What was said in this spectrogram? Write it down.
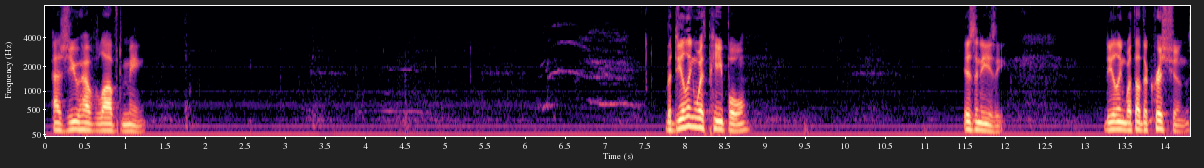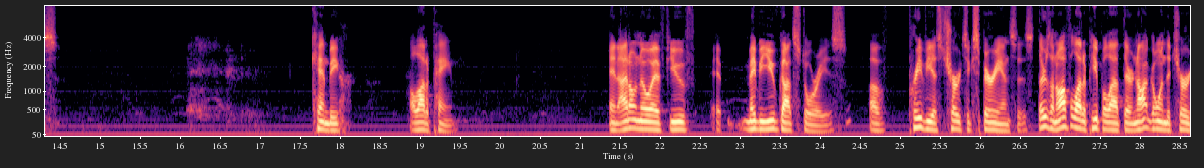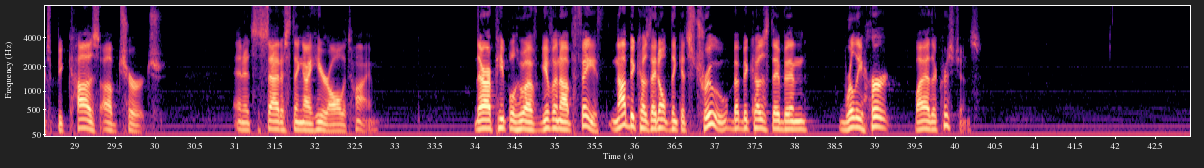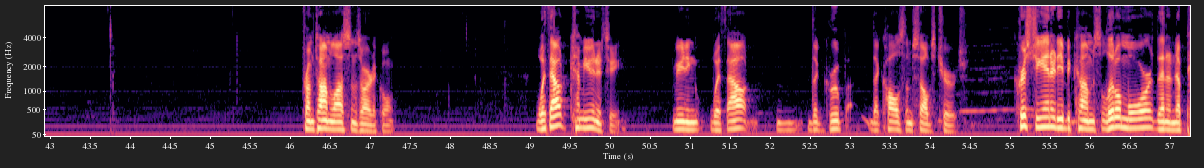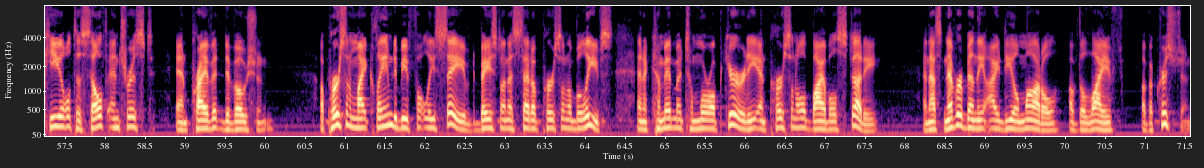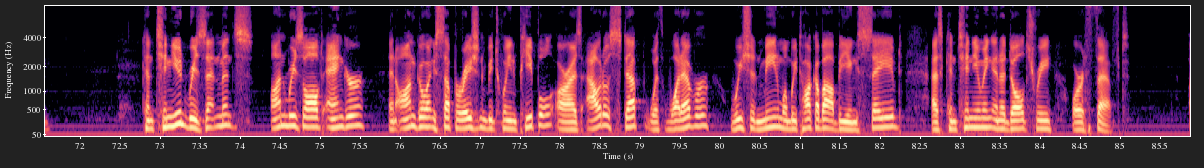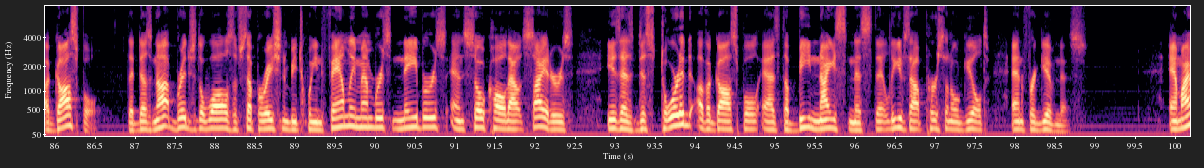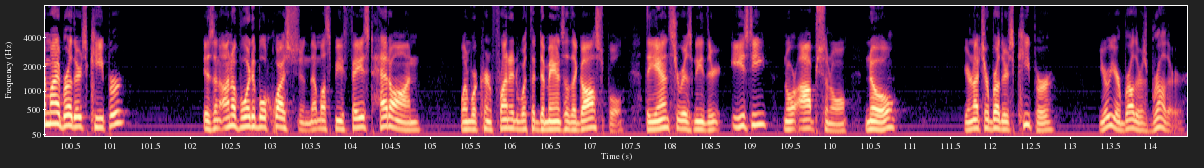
as you have loved me. But dealing with people isn't easy. Dealing with other Christians can be a lot of pain. And I don't know if you've, maybe you've got stories of previous church experiences. There's an awful lot of people out there not going to church because of church. And it's the saddest thing I hear all the time. There are people who have given up faith, not because they don't think it's true, but because they've been really hurt by other Christians. From Tom Lawson's article Without community, meaning without the group that calls themselves church, Christianity becomes little more than an appeal to self interest and private devotion. A person might claim to be fully saved based on a set of personal beliefs and a commitment to moral purity and personal Bible study, and that's never been the ideal model of the life of a Christian. Continued resentments, unresolved anger, and ongoing separation between people are as out of step with whatever we should mean when we talk about being saved as continuing in adultery or theft. A gospel that does not bridge the walls of separation between family members, neighbors, and so called outsiders is as distorted of a gospel as the be niceness that leaves out personal guilt and forgiveness. Am I my brother's keeper? Is an unavoidable question that must be faced head on when we're confronted with the demands of the gospel. The answer is neither easy nor optional. No, you're not your brother's keeper, you're your brother's brother.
